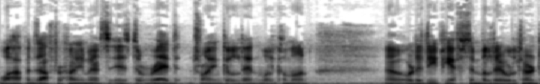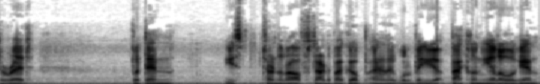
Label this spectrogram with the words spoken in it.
What happens after 20 minutes is the red triangle then will come on, uh, or the DPF symbol there will turn to red. But then you turn it off, start it back up, and it will be back on yellow again.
